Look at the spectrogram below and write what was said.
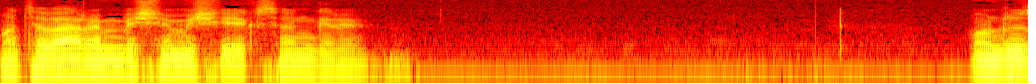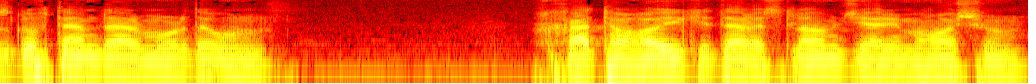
متورم بشه میشه یکسان گرفت اون روز گفتم در مورد اون خطاهایی که در اسلام جریمه هاشون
